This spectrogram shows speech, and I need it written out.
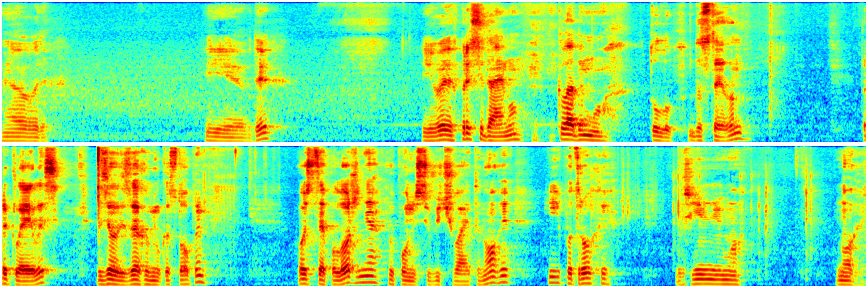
Видих. І вдих. І видих. Присідаємо. Кладемо тулуб до стегон. Приклеїлись. Взяли за гомілкостопи. Ось це положення. Ви повністю відчуваєте ноги і потрохи вирівнюємо ноги.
